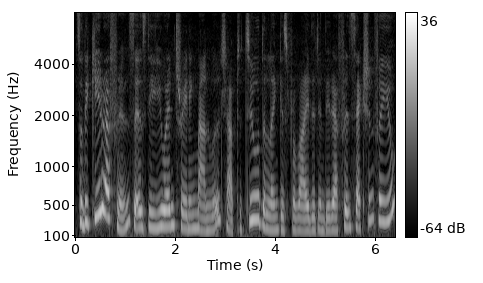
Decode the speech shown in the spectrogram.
So, the key reference is the UN Training Manual, Chapter 2. The link is provided in the reference section for you.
